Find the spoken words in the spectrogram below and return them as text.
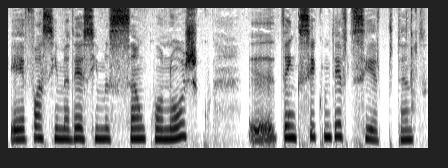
é a próxima décima sessão connosco, eh, tem que ser como deve de ser. Portanto,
